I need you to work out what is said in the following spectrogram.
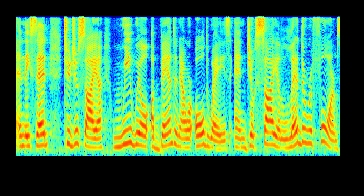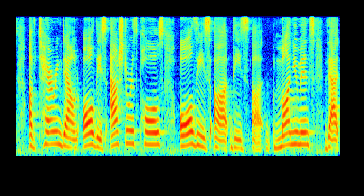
and they said to Josiah, We will abandon our old ways. And Josiah led the reforms of tearing down all these Ashtoreth poles, all these, uh, these uh, monuments that,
